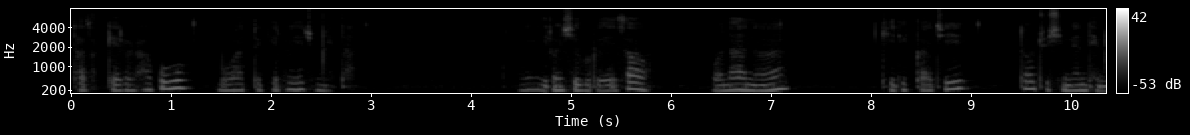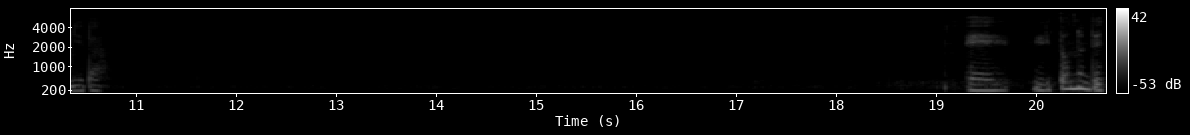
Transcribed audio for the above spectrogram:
다섯 개를 하고 모아뜨기를 해줍니다. 네, 이런 식으로 해서 원하는 길이까지 떠주시면 됩니다. 네, 이게 떴는데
